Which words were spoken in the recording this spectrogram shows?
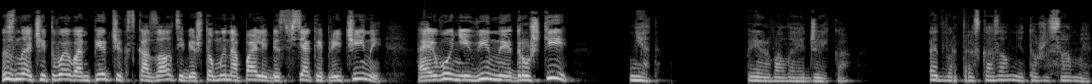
«Значит, твой вампирчик сказал тебе, что мы напали без всякой причины, а его невинные дружки...» «Нет», — прервала я Джейка. Эдвард рассказал мне то же самое,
